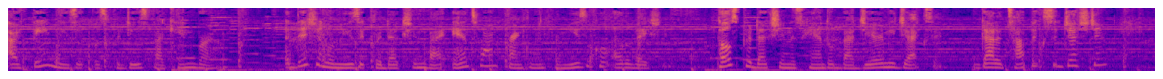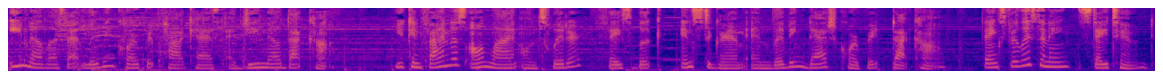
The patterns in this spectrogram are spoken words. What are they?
Our theme music was produced by Ken Brown. Additional music production by Antoine Franklin for Musical Elevation. Post production is handled by Jeremy Jackson. Got a topic suggestion? Email us at livingcorporatepodcast at gmail.com. You can find us online on Twitter, Facebook, Instagram, and living-corporate.com. Thanks for listening. Stay tuned.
